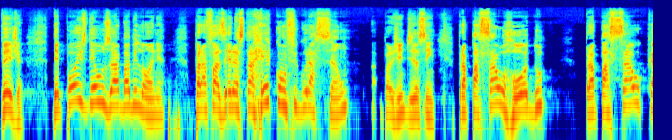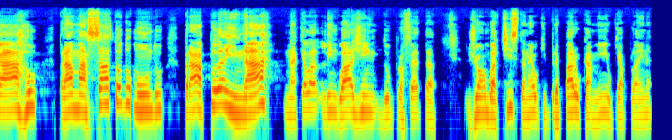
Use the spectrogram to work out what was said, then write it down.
Veja, depois de eu usar Babilônia para fazer esta reconfiguração, para a gente dizer assim, para passar o rodo, para passar o carro, para amassar todo mundo, para aplanar naquela linguagem do profeta João Batista, né, o que prepara o caminho, o que aplana,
